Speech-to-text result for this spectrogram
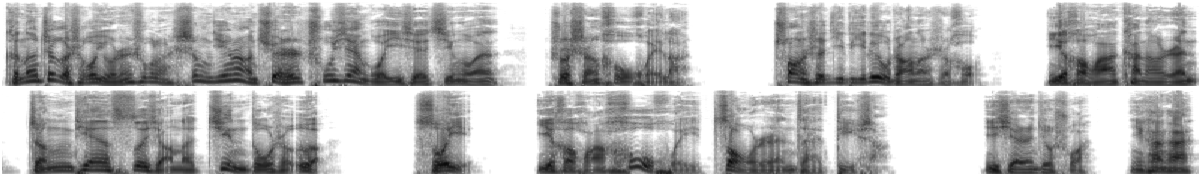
可能这个时候有人说了，圣经上确实出现过一些经文，说神后悔了。创世纪第六章的时候，耶和华看到人整天思想的尽都是恶，所以耶和华后悔造人在地上。一些人就说：“你看看，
